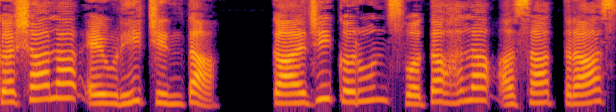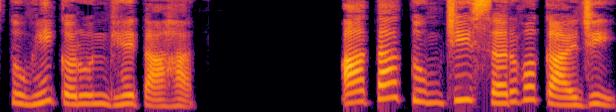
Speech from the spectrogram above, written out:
कशाला एवढी चिंता काळजी करून स्वतःला असा त्रास तुम्ही करून घेत आहात. आता तुमची सर्व काळजी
